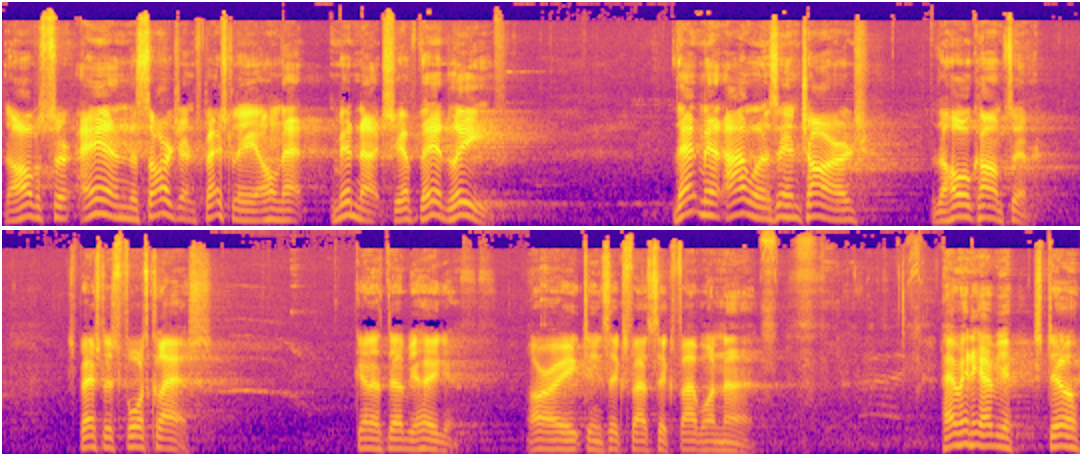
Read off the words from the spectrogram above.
the officer and the sergeant, especially on that midnight shift, they'd leave. That meant I was in charge of the whole comm center, specialist fourth class, Kenneth W. Hagin, RA 18656 How many of you still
